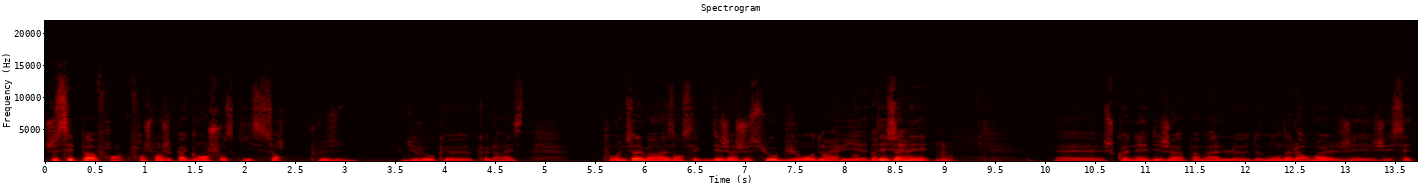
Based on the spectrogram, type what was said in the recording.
Je sais pas. franchement, j'ai pas grand-chose qui sort plus du lot que, que, le reste. Pour une seule bonne raison, c'est que déjà, je suis au bureau depuis des années. Mmh. Euh, je connais déjà pas mal de monde. Alors moi, j'ai cette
